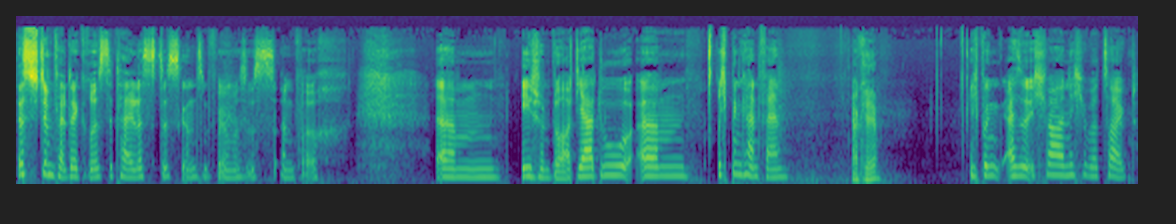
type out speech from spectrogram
Es stimmt halt, der größte Teil des, des ganzen Filmes ist einfach ähm, eh schon dort. Ja, du, ähm, ich bin kein Fan. Okay. Ich bin, also ich war nicht überzeugt.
